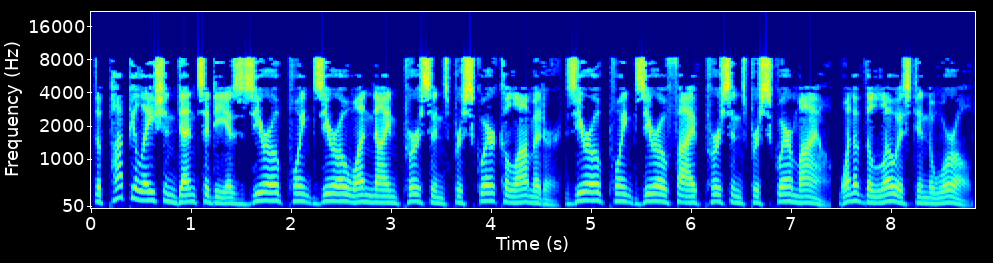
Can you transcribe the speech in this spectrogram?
The population density is 0.019 persons per square kilometer, 0.05 persons per square mile, one of the lowest in the world.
